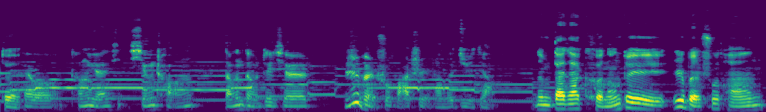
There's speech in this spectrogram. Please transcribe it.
对，还有藤原行成等等这些日本书法史上的巨匠。那么大家可能对日本书坛，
